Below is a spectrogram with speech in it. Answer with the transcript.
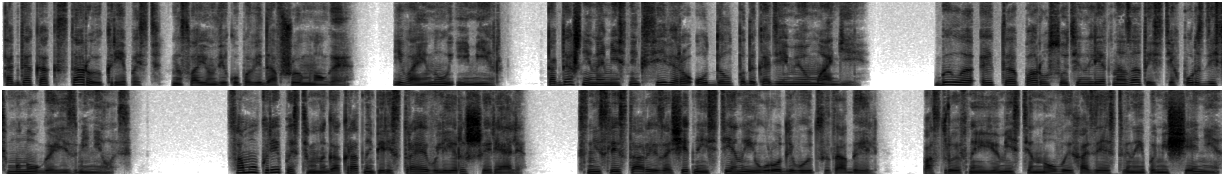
тогда как старую крепость, на своем веку повидавшую многое, и войну, и мир, тогдашний наместник Севера отдал под Академию магии. Было это пару сотен лет назад, и с тех пор здесь многое изменилось. Саму крепость многократно перестраивали и расширяли. Снесли старые защитные стены и уродливую цитадель, построив на ее месте новые хозяйственные помещения,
